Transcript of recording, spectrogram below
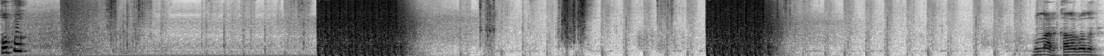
Topuk. Bunlar kalabalık.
